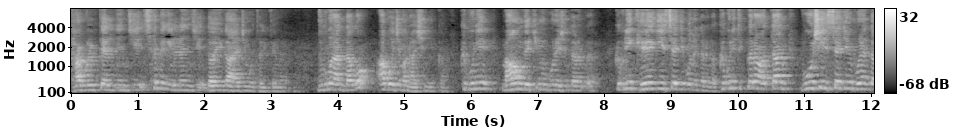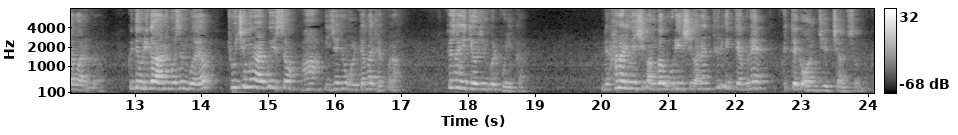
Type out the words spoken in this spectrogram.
다굴 때 있는지 새벽에 있는지 너희가 알지 못하기 때문에 누구만 안다고? 아버지만 아십니까? 그분이 마음 내키면 보내신다는 거예요. 그분이 계획이 있어야지 보낸다는 거예요. 그분이 특별한 어떠한 무엇이 있어야지 보낸다고 하는 거예요. 근데 우리가 아는 것은 뭐예요? 조짐은 알고 있어. 아, 이제 좀 올 때가 됐구나. 세상이 되어진 걸 보니까. 근데 하나님의 시간과 우리의 시간은 틀리기 때문에 그때가 언제일지 알 수 없는 거예요.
